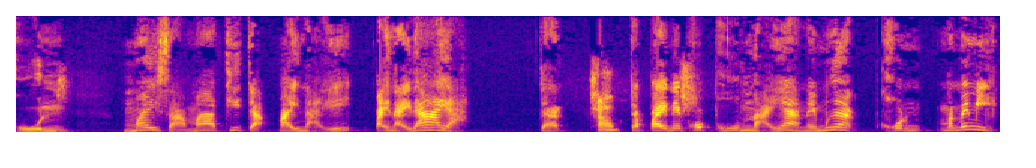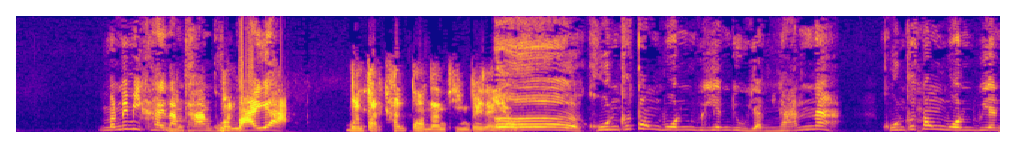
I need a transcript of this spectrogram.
คุณไม่สามารถที่จะไปไหน ไปไหนได้อะ จะครับจะไปในภพภูมิไหนอะ ในเมื่อคนมันไม่มี มันไม่มีใครนำทางคุมัณนไปอะ มันตัดขั้นตอนนั้นทิ้งไปเอแล้วอคุณก็ต้องวนเวียนอยู่อย่างนั้นน่ะ คุณก็ต้องวนเวียน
